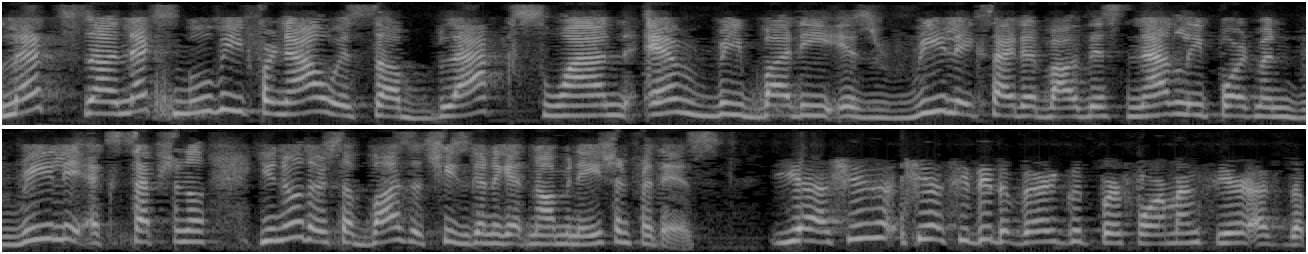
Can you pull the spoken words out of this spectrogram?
Let's uh, next movie for now is uh, Black Swan. Everybody is really excited about this. Natalie Portman, really exceptional. You know, there's a buzz that she's going to get nomination for this. Yeah, she she she did a very good performance here as the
